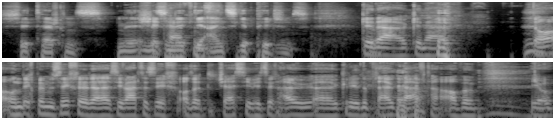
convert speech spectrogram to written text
Shit happens. Wir, wir Shit sind nicht die happens. einzigen Pigeons. Genau, genau. da, und ich bin mir sicher, äh, sie werden sich, oder der Jesse wird sich auch äh, grün und blau gekauft haben, aber ja,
